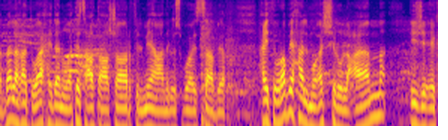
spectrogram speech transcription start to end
بلغت 1.19% عن الأسبوع السابق حيث ربح المؤشر العام EGX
